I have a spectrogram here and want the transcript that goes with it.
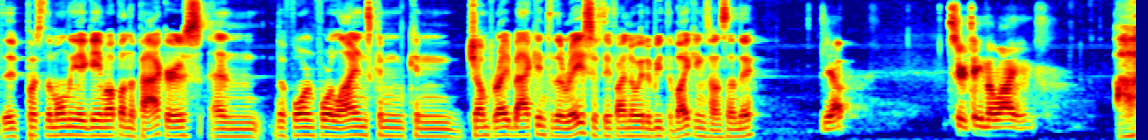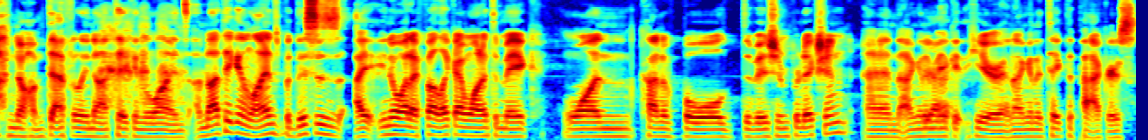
it puts them only a game up on the Packers, and the four and four Lions can can jump right back into the race if they find a way to beat the Vikings on Sunday. Yep. So you're taking the Lions. Ah, no, I'm definitely not taking the Lions. I'm not taking the Lions, but this is I. You know what? I felt like I wanted to make one kind of bold division prediction, and I'm gonna Yeah. make it here, and I'm gonna take the Packers.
